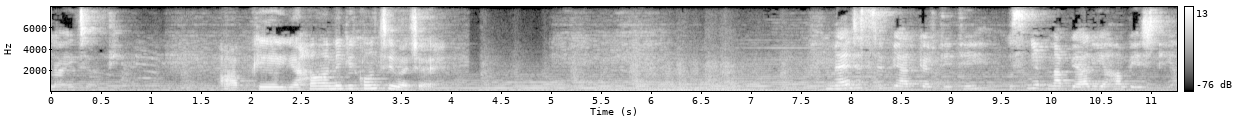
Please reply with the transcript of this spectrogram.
लाई जाती। आपके यहाँ आने की कौन सी वजह है? मैं जिससे प्यार करती थी उसने अपना प्यार यहाँ बेच दिया।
